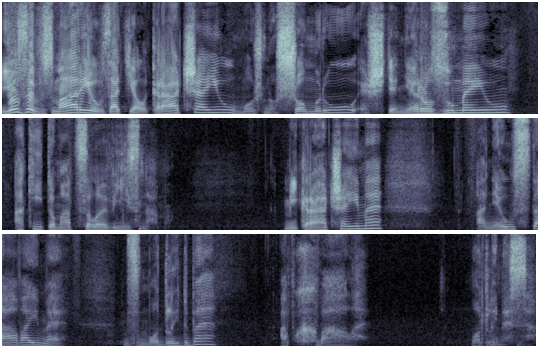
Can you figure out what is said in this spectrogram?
Jozef s Máriou zatiaľ kráčajú, možno šomrú, ešte nerozumejú, aký to má celé význam. My kráčajme a neustávajme v modlitbe a v chvále. Modlíme sa.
